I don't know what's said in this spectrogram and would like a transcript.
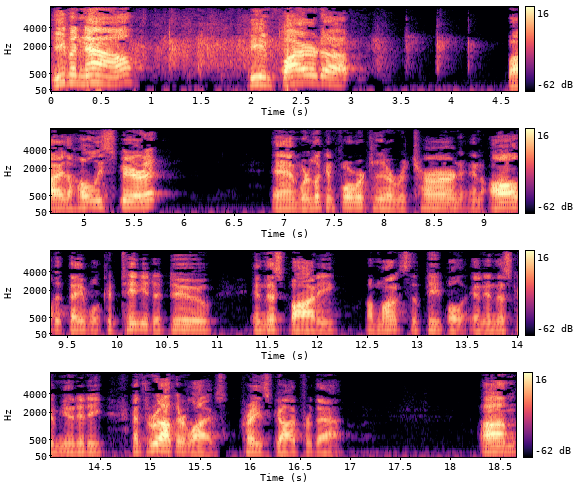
Even now, being fired up by the Holy Spirit, and we're looking forward to their return and all that they will continue to do in this body, amongst the people, and in this community, and throughout their lives. Praise God for that. Um,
